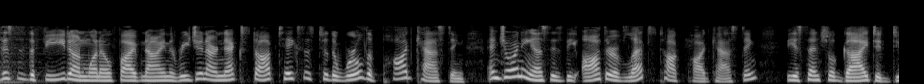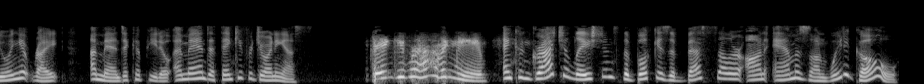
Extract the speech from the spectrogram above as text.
This is the feed on 1059 The Region. Our next stop takes us to the world of podcasting. And joining us is the author of Let's Talk Podcasting, The Essential Guide to Doing It Right, Amanda Cupido. Amanda, thank you for joining us. Thank you for having me. And congratulations, the book is a bestseller on Amazon. Way to go.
